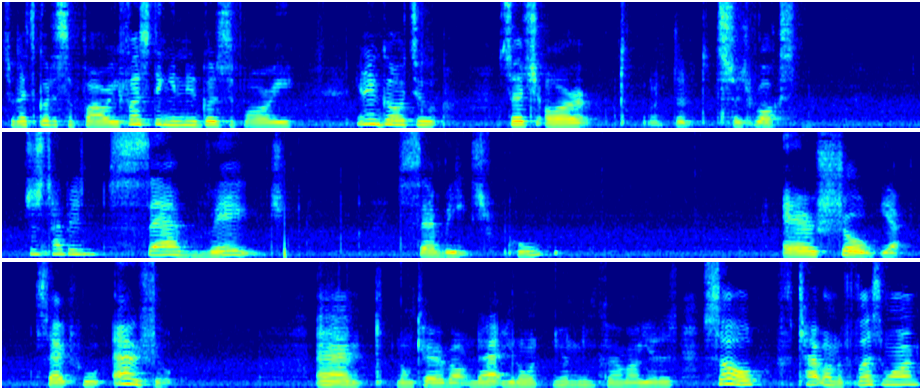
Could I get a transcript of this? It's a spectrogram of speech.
so let's go to Safari. First thing you need to go to Safari, you need to go to search or the search box. Just type in Savage. Savage Pool AirShou. Yeah, Savage Pool AirShou. And don't care about that. You don't. You don't need to care about this. So tap on the first one.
